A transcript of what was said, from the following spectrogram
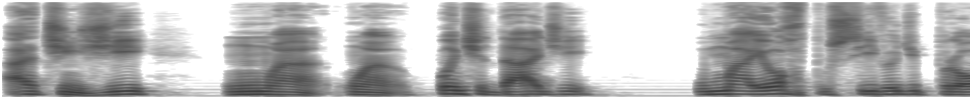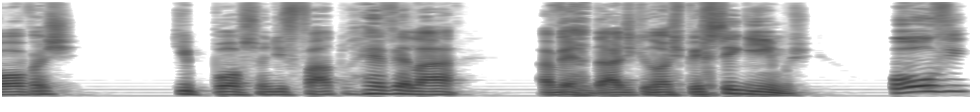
atingir uma, uma quantidade o maior possível de provas que possam, de fato, revelar a verdade que nós perseguimos. Houve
